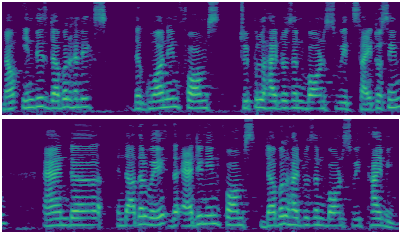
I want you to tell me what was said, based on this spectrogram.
Now in this double helix the guanine forms triple hydrogen bonds with cytosine and uh, in the other way the adenine forms double hydrogen bonds with thymine.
